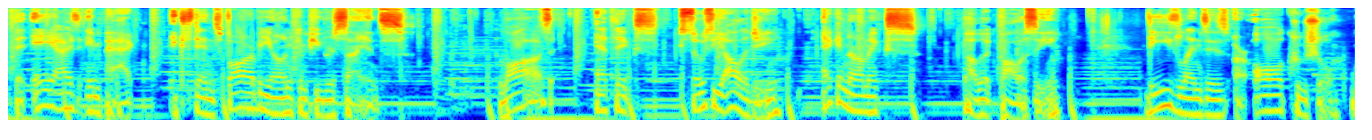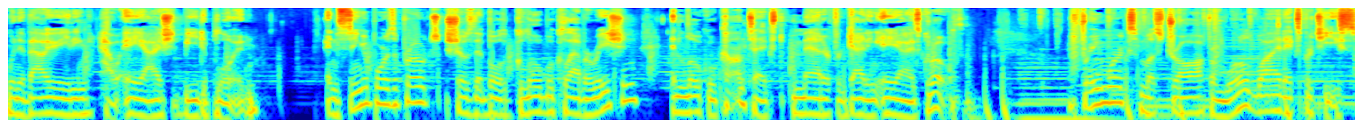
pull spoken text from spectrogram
that AI's impact extends far beyond computer science. Laws, ethics, sociology, economics, public policy. These lenses are all crucial when evaluating how AI should be deployed. And Singapore's approach shows that both global collaboration and local context matter for guiding AI's growth. Frameworks must draw from worldwide expertise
